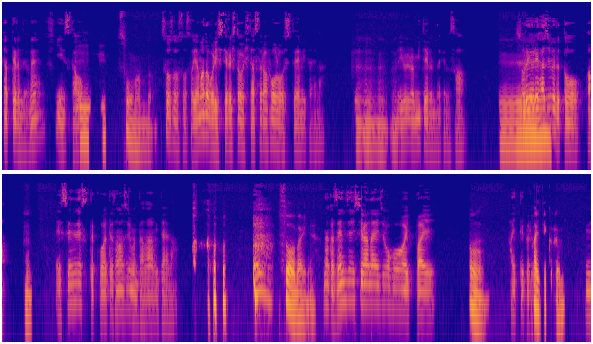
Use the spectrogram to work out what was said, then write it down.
やってるんだよね、インスタを。えーそうなんだ。そうそうそうそう、山登りしてる人をひたすらフォローしてみたいな。うんうんうんでいろいろ見てるんだけどさ、うん。えーそれやり始めると、あ、うん SNS ってこうやって楽しむんだな、みたいな。そうなんや。なんか全然知らない情報がいっぱいうん。入ってくる。入ってくる。うへん。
